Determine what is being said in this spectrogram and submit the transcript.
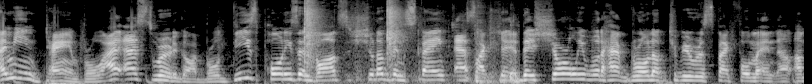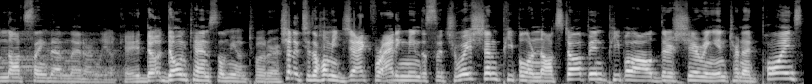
I mean, damn, bro. I, I, swear to God, bro. These ponies and bots should have been spanked as a kid. They surely would have grown up to be respectful, man. I'm not saying that literally, okay? Don't, don't cancel me on Twitter. Shout out to the homie Jack for adding me in the situation. People are not stopping. People are out there sharing internet points.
